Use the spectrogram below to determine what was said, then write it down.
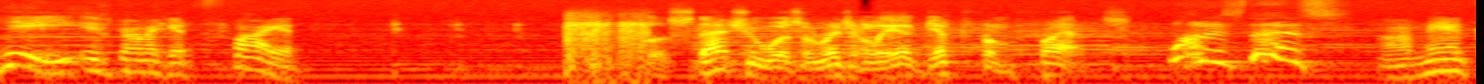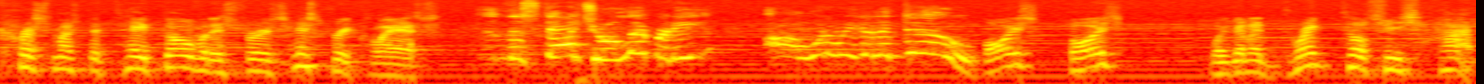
he is gonna get fired. The statue was originally a gift from France. What is this? Oh, man, Chris must have taped over this for his history class. The Statue of Liberty? Oh, what are we gonna do? Boys, boys, we're gonna drink till she's hot.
